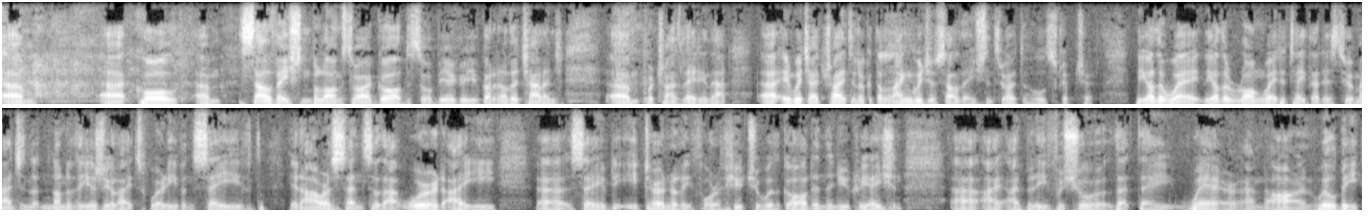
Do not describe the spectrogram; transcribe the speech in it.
Um, uh, called um, Salvation Belongs to Our God. So, Birger, you've got another challenge um, for translating that uh, in which I tried to look at the language of salvation throughout the whole scripture. The other way, the other wrong way to take that is to imagine that none of the Israelites were even saved in our sense of that word, i.e., uh, saved eternally for a future with God in the new creation. Uh, I, I, believe for sure that they were and are and will be,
